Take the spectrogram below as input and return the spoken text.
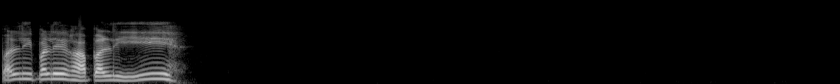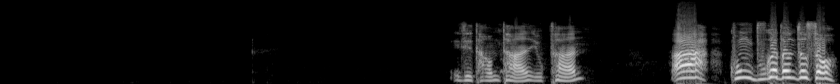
빨리 빨리 가 빨리. 이제 다음 탄, 6탄. 아! 공 누가 던졌어!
